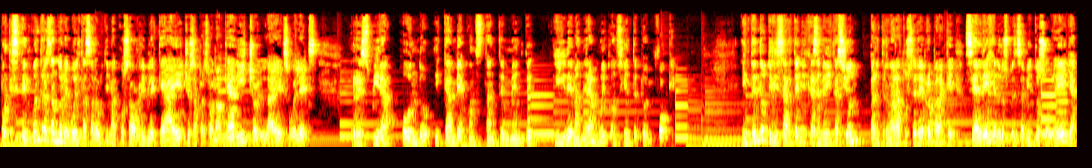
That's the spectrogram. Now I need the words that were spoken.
Porque si te encuentras dándole vueltas a la última cosa horrible que ha hecho esa persona o que ha dicho la ex o el ex, respira hondo y cambia constantemente y de manera muy consciente tu enfoque. Intenta utilizar técnicas de meditación para entrenar a tu cerebro para que se aleje de los pensamientos sobre ella.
